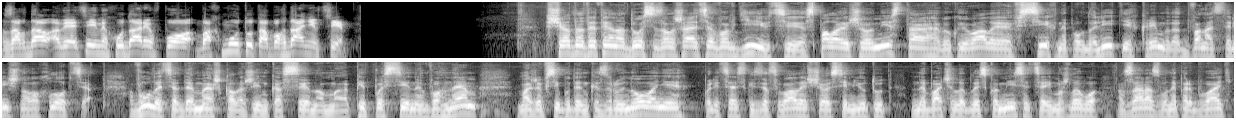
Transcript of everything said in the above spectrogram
Завдав авіаційних ударів по Бахмуту та Богданівці. Ще одна дитина досі залишається в Авдіївці. З палаючого міста евакуювали всіх неповнолітніх, крім 12-річного хлопця. Вулиця, де мешкала жінка з сином, під постійним вогнем. Майже всі будинки зруйновані. Поліцейські з'ясували, що сім'ю тут не бачили близько місяця, і, можливо, зараз вони перебувають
